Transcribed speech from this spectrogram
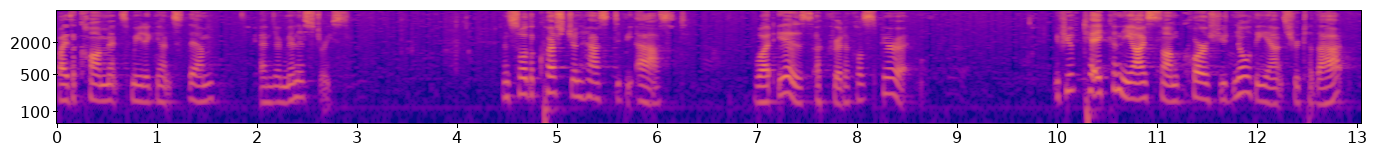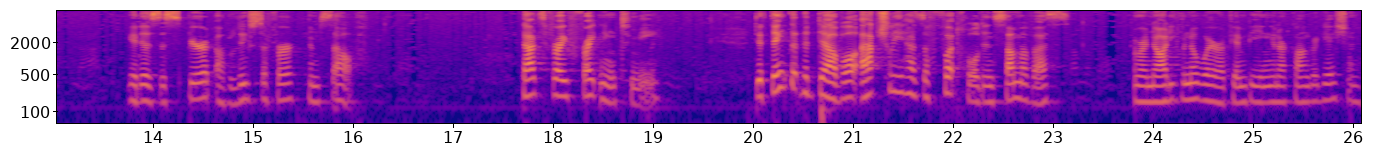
by the comments made against them and their ministries. And so the question has to be asked what is a critical spirit? If you've taken the ISOM course, you'd know the answer to that. It is the spirit of Lucifer himself. That's very frightening to me. To think that the devil actually has a foothold in some of us and we're not even aware of him being in our congregation.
